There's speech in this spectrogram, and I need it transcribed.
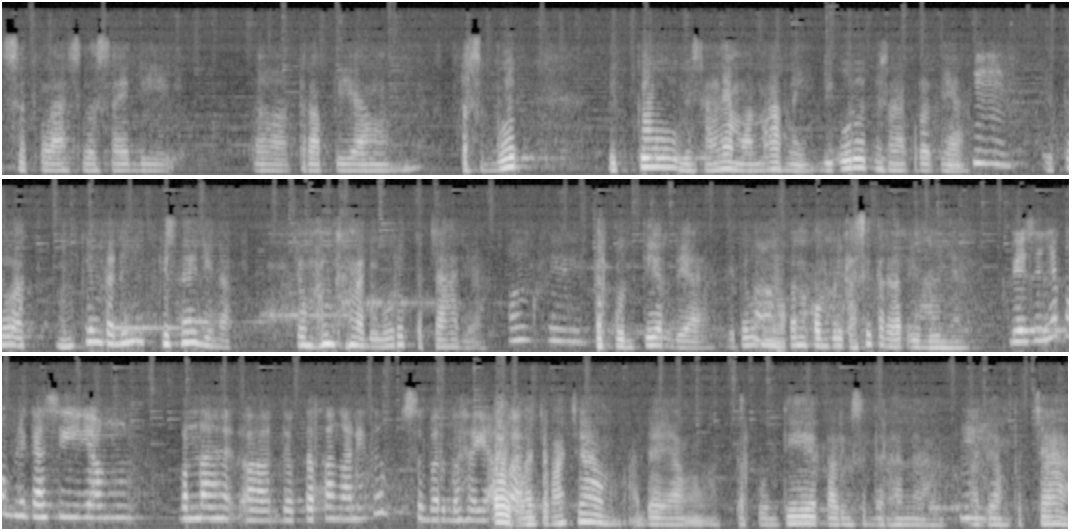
setelah selesai di eh, terapi yang tersebut itu misalnya mohon maaf nih diurut misalnya perutnya Mm-mm. itu ak- mungkin tadinya kisahnya jinak cuman karena diurut pecah dia Oke. terpuntir dia itu Oh. menyebabkan komplikasi terhadap ibunya Biasanya komplikasi yang pernah uh, dokter tangani itu seberbahaya oh apa? macam-macam ada yang terpuntir paling sederhana Hmm. ada yang pecah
